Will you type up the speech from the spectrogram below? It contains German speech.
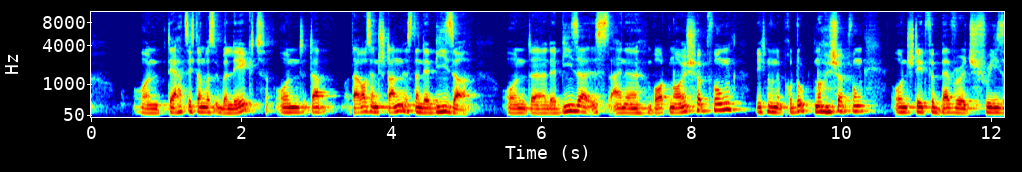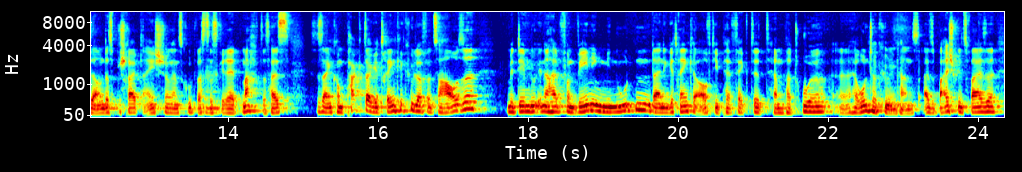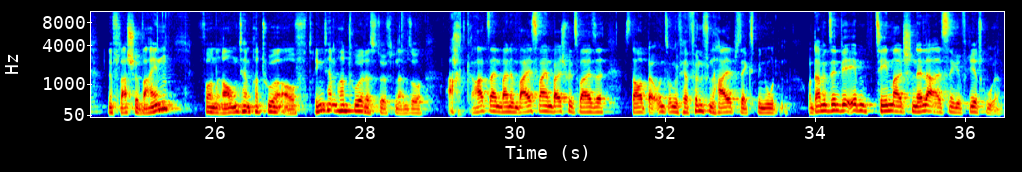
Und der hat sich dann was überlegt und da, daraus entstanden ist dann der Bisa. Und äh, der Bisa ist eine Wortneuschöpfung, nicht nur eine Produktneuschöpfung und steht für Beverage Freezer. Und das beschreibt eigentlich schon ganz gut, was das mhm. Gerät macht. Das heißt, es ist ein kompakter Getränkekühler für zu Hause, mit dem du innerhalb von wenigen Minuten deine Getränke auf die perfekte Temperatur äh, herunterkühlen kannst. Also beispielsweise eine Flasche Wein von Raumtemperatur auf Trinktemperatur. Das dürften dann so 8 Grad sein bei einem Weißwein beispielsweise. Das dauert bei uns ungefähr 5,5, 6 Minuten. Und damit sind wir eben zehnmal schneller als eine Gefriertruhe.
